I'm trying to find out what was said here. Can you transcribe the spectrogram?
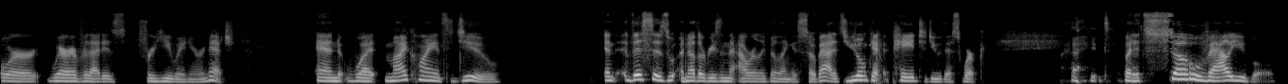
or wherever that is for you in your niche. And what my clients do and this is another reason the hourly billing is so bad is you don't get paid to do this work right but it's so valuable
